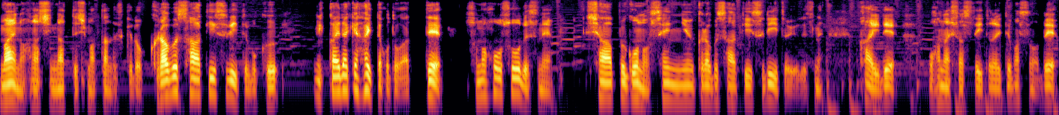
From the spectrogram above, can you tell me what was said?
前の話になってしまったんですけど、クラブ33って僕、一回だけ入ったことがあって、その放送をですね、シャープ5の潜入クラブ33というですね、回でお話しさせていただいてますので、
